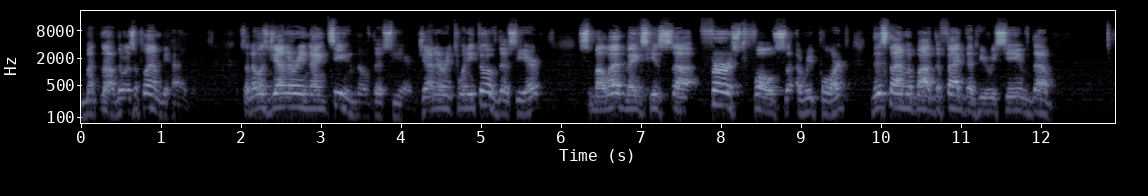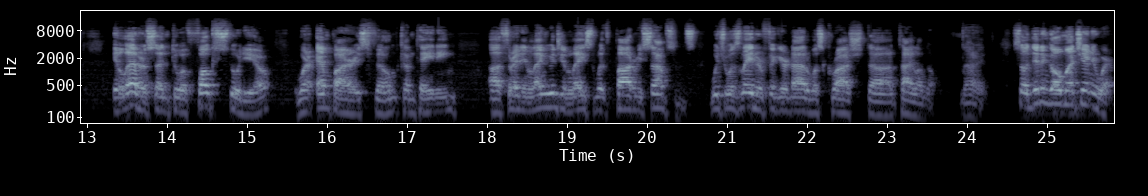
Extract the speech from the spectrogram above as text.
But no, there was a plan behind it. So that was January 19 of this year. January 22 of this year, Smollett makes his uh, first false uh, report, this time about the fact that he received uh, a letter sent to a Fox studio where Empire is filmed containing uh, language and laced with powdery substance, which was later figured out was crushed uh, Tylenol. All right. So it didn't go much anywhere.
